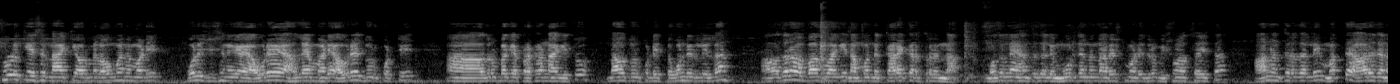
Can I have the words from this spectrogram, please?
ಸುಳ್ಳು ಕೇಸನ್ನು ಹಾಕಿ ಅವ್ರ ಮೇಲೆ ಅವಮಾನ ಮಾಡಿ ಪೊಲೀಸ್ ಸ್ಟೇಷನ್ಗೆ ಅವರೇ ಹಲ್ಲೆ ಮಾಡಿ ಅವರೇ ದೂರು ಕೊಟ್ಟು ಆ, ಅದ್ರ ಬಗ್ಗೆ ಪ್ರಕರಣ ಆಗಿತ್ತು. ನಾವು ದೂರು ಕೊಟ್ಟು ತಗೊಂಡಿರ್ಲಿಲ್ಲ. ಅದರ ಭಾಗವಾಗಿ ನಮ್ಮನ್ನು ಕಾರ್ಯಕರ್ತರನ್ನ ಮೊದಲನೇ ಹಂತದಲ್ಲಿ ಮೂರು ಜನನ ಅರೆಸ್ಟ್ ಮಾಡಿದ್ರು, ವಿಶ್ವನಾಥ್ ಸಹಿತ. ಆ ನಂತರದಲ್ಲಿ ಮತ್ತೆ ಆರು ಜನ,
